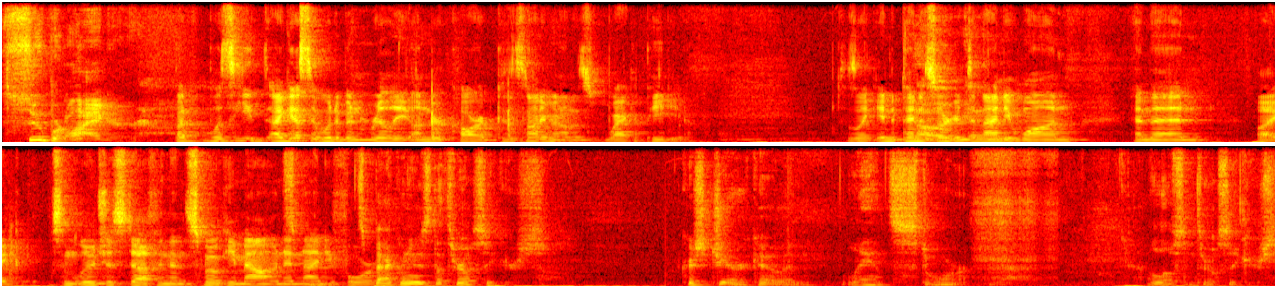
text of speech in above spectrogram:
Super Liger. But was he? I guess it would have been really undercard because it's not even on his Wikipedia. It's like Independent Oh, Circuits in '91, and then like some Lucha stuff, and then Smoky Mountain in '94. Back when he was the Thrill Seekers. Chris Jericho and Lance Storm. I love some Thrill Seekers.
